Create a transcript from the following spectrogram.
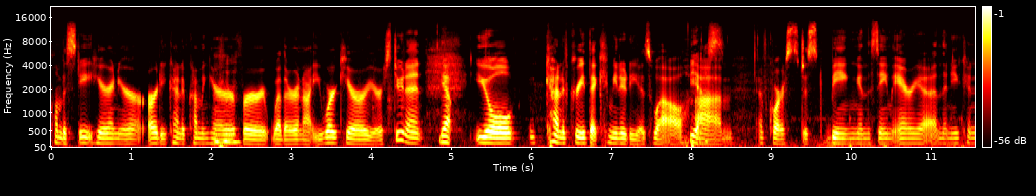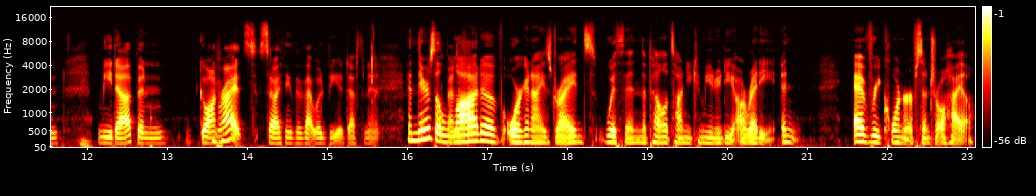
Columbus State here and you're already kind of coming here for whether or not you work here or you're a student. Mm-hmm. Yep. You'll kind of create that community as well. Yes. Um, of course, just being in the same area, and then you can meet up and go on Mm-hmm. rides. So I think that that would be a definite. And there's a benefit. lot of organized rides within the Pelotonia community already in every corner of Central Ohio.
